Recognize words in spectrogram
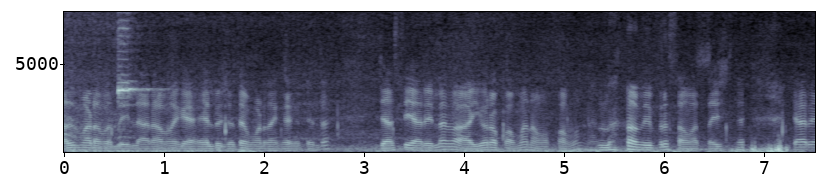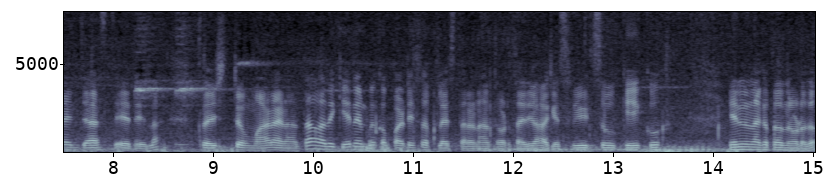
ಅದು ಮಾಡೋ ಬದಲು ಇಲ್ಲ ಆರಾಮಾಗಿ ಎಲ್ಲರ ಜೊತೆ ಮಾಡ್ದಂಗೆ ಆಗುತ್ತೆ ಅಂತ. ಜಾಸ್ತಿ ಯಾರಿಲ್ಲ ಇವರಪ್ಪ ಅಮ್ಮ ನಮ್ಮ ಅಪ್ಪ ಅಮ್ಮ ನಾವಿಬ್ಬರು ಸಮರ್ಥ ಇಷ್ಟೇ. ಯಾರೇನು ಜಾಸ್ತಿ ಏನಿಲ್ಲ. ಸೊ ಇಷ್ಟು ಮಾಡೋಣ ಅಂತ. ಅದಕ್ಕೆ ಏನೇನು ಬೇಕೋ ಪಾರ್ಟಿ ಸಪ್ಲೈಸ್ ತರೋಣ ಅಂತ ಇದೀವಿ. ಹಾಗೆ ಸ್ವೀಟ್ಸು ಕೇಕು ಏನೇನಾಗುತ್ತೋ ನೋಡೋದು.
